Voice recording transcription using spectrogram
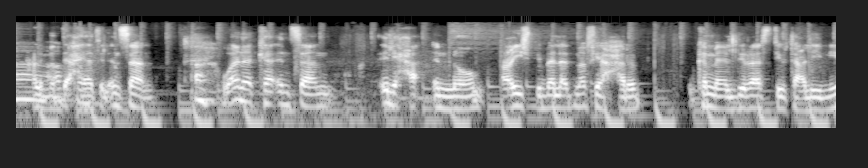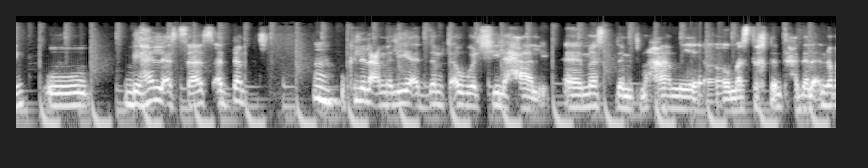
آه، على مبدأ okay. حياة الإنسان. أه. وأنا كإنسان لي حق انه اعيش ببلد ما فيها حرب وكمل دراستي وتعليمي وبهالأساس قدمت. وكل العملية قدمت أول شيء لحالي. آه، ما استخدمت محامي أو ما استخدمت حدا لأنه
